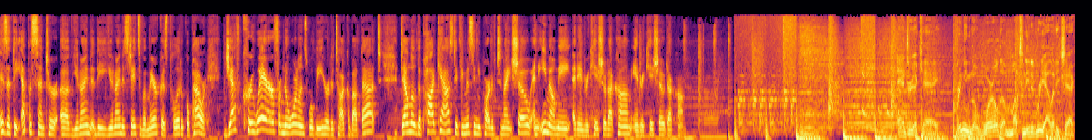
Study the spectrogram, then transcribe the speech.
is at the epicenter of United, the United States of America's political power. Jeff Crouere from New Orleans will be here to talk about that. Download the podcast if you miss any part of tonight's show and email me at andreakshow.com, andreakshow.com. Andrea Kaye, bringing the world a much needed reality check.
